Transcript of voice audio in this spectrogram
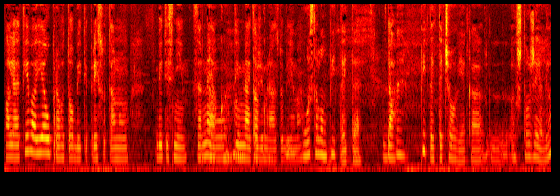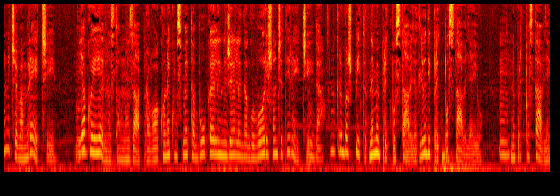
Palijativa je upravo to biti prisutan u biti s njim, zar ne Tako u tim najtežim Tako razdobljima? Uostalom, pitajte. Da. Pitajte čovjeka e, što želi, oni će vam reći. Jako je jednostavno zapravo. Ako nekom smeta buka ili ne želi da govoriš, on će ti reći. Da. Samo trebaš pitati, nemoj pretpostavljati. Ljudi pretpostavljaju. Ne pretpostavljaj,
